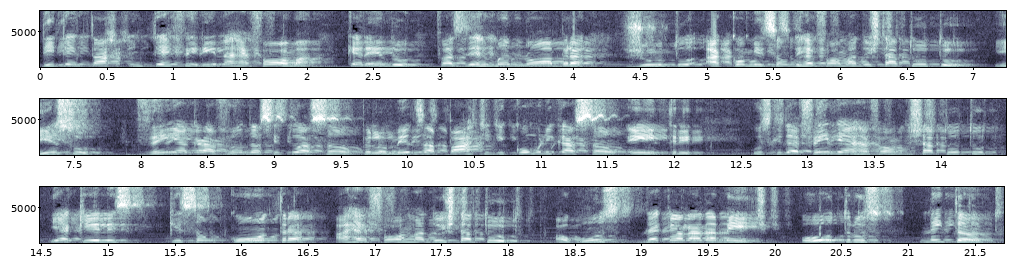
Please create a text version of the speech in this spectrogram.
de tentar interferir na reforma, querendo fazer manobra junto à Comissão de Reforma do Estatuto. Isso vem agravando a situação, pelo menos a parte de comunicação entre os que defendem a reforma do Estatuto e aqueles que são contra a reforma do Estatuto. Alguns declaradamente, outros nem tanto.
